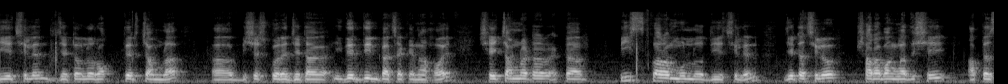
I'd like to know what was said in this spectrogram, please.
দিয়েছিলেন, যেটা হলো রক্তের চামড়া বিশেষ করে যেটা ঈদের দিন বেচা কেনা হয়, সেই চামড়াটার একটা পিস করা মূল্য দিয়েছিলেন, যেটা ছিল সারা বাংলাদেশে আপনার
